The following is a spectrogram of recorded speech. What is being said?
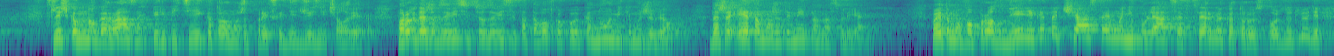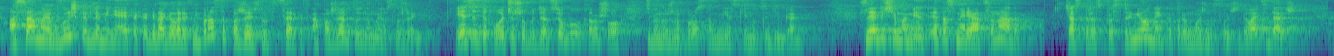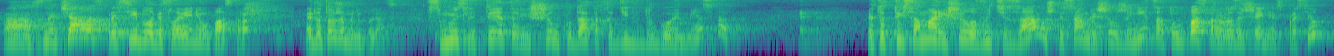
Слишком много разных перипетий, которые может происходить в жизни человека. Порой даже зависит, все зависит от того, в какой экономике мы живем. Даже это может иметь на нас влияние. Поэтому вопрос денег – это частая манипуляция в церкви, которую используют люди. А самая вышка для меня – это когда говорят не просто пожертвуй в церковь, а пожертвуй на мое служение. Если ты хочешь, чтобы у тебя все было хорошо, тебе нужно просто мне скинуться деньгами. Следующий момент – это смиряться надо. Часто распространенные, которые можно слышать. Давайте дальше. А, сначала спроси благословение у пастора. Это тоже манипуляция. В смысле, ты это решил куда-то ходить в другое место? Это ты сама решила выйти замуж, ты сам решил жениться, а ты у пастора разрешение спросил?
